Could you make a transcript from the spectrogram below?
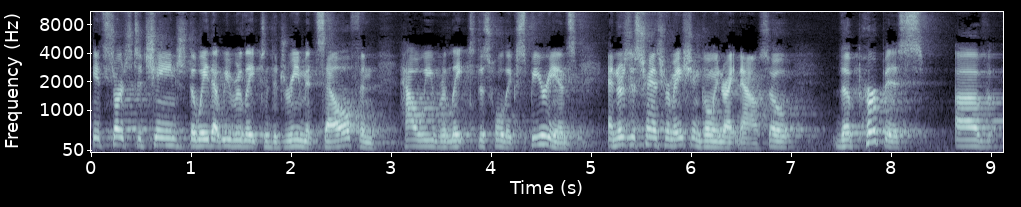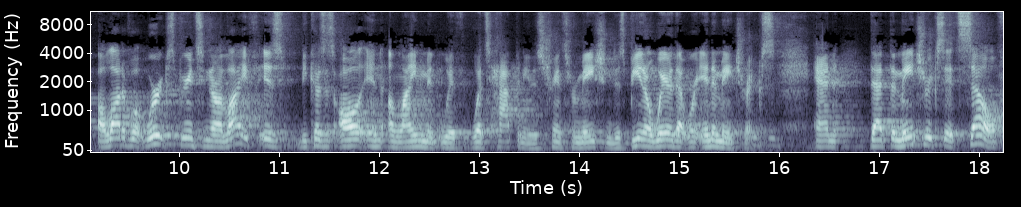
it starts to change the way that we relate to the dream itself and how we relate to this whole experience. And there's this transformation going right now. So the purpose of a lot of what we're experiencing in our life is because it's all in alignment with what's happening, this transformation, just being aware that we're in a matrix. And that the matrix itself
